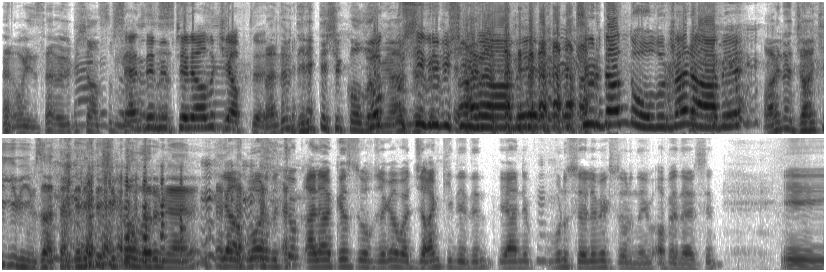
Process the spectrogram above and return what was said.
yani o yüzden öyle bir Ben şansım yok. Sen de alışkın. müptelalık yaptı. Ben de bir delik deşik kollarım Yok yani. mu sivri bir şey be abi? Kürdan da olur ben abi. Aynen junkie gibiyim zaten delik deşik kollarım yani. ya bu arada çok alakasız olacak ama junkie dedin. Yani bunu söylemek zorundayım affedersin. Ee,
